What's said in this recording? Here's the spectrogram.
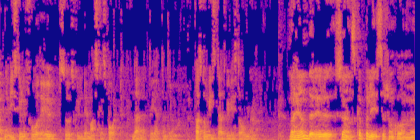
att när vi skulle få det ut så skulle det maskas bort, den rättigheten till dem. Fast de visste att vi visste om det. Vad händer? Är det svenska poliser som kommer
